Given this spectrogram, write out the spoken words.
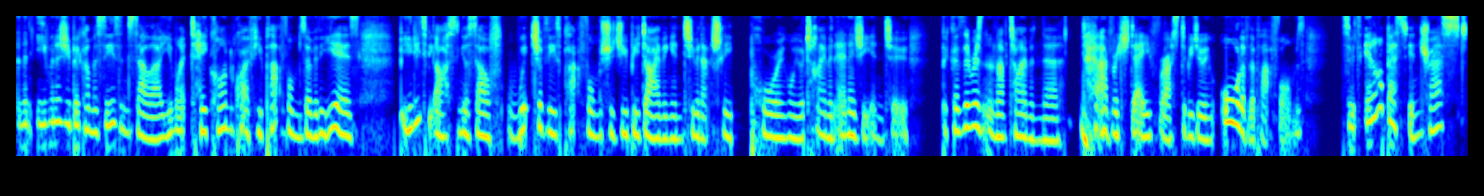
And then even as you become a seasoned seller, you might take on quite a few platforms over the years, but you need to be asking yourself, which of these platforms should you be diving into and actually pouring all your time and energy into? Because there isn't enough time in the average day for us to be doing all of the platforms. So it's in our best interest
